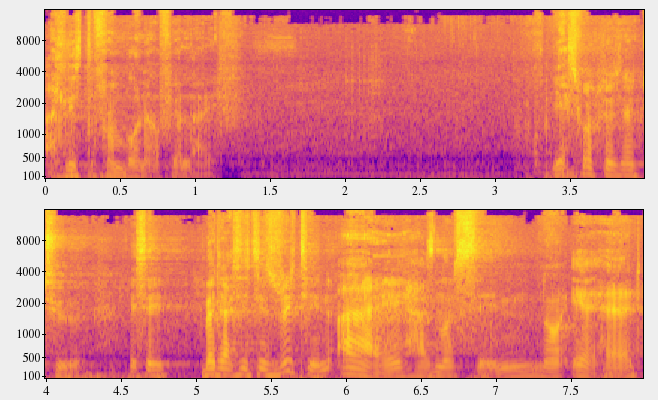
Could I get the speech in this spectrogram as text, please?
At least the front burner of your life. Yes, 1 Corinthians 2. He said, But as it is written, eye has not seen, nor ear heard.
